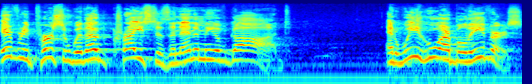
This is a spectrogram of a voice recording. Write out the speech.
Every person without Christ is an enemy of God. And we who are believers,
